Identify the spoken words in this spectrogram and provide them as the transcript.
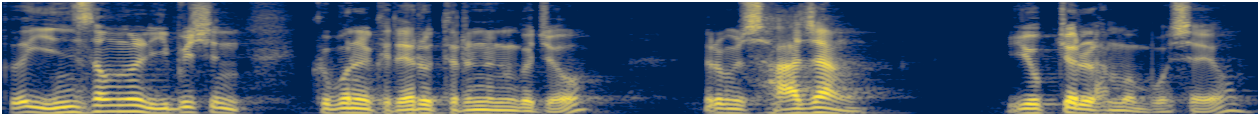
그 인성을 입으신 그분을 그대로 드러내는 거죠. 여러분 4장 6절을 한번 보세요.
